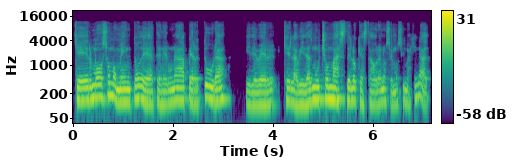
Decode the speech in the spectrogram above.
qué hermoso momento de tener una apertura y de ver que la vida es mucho más de lo que hasta ahora nos hemos imaginado.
